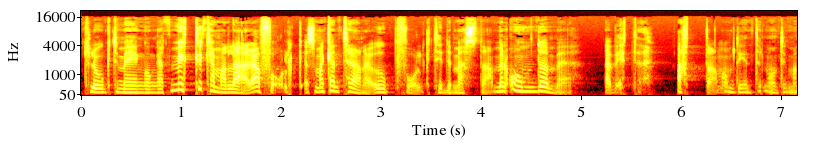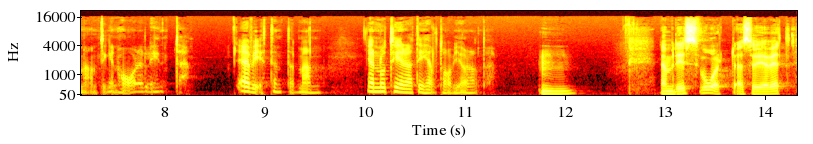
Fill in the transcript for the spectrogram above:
klokt till mig en gång att mycket kan man lära folk. Alltså man kan träna upp folk till det mesta. Men omdöme, jag vet inte attan om det inte är någonting man antingen har eller inte. Jag vet inte, men jag noterar att det är helt avgörande. Mm. Nej, men det är svårt. Alltså, jag vet,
